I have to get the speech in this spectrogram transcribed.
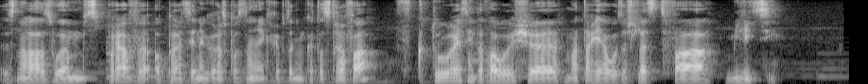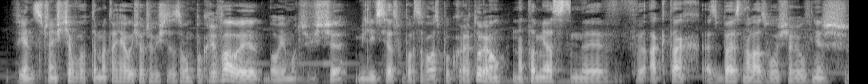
znalazłem sprawę operacyjnego rozpoznania kryptonim katastrofa, w której znajdowały się materiały ze śledztwa milicji. Więc częściowo te materiały się oczywiście ze sobą pokrywały, bowiem oczywiście milicja współpracowała z prokuraturą. Natomiast w aktach SB znalazło się również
